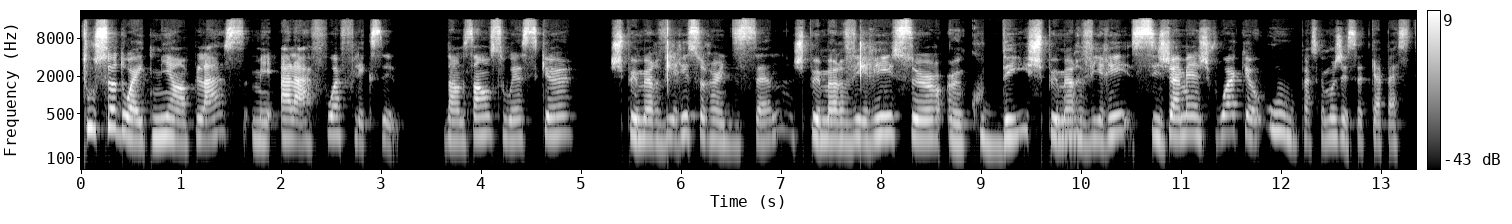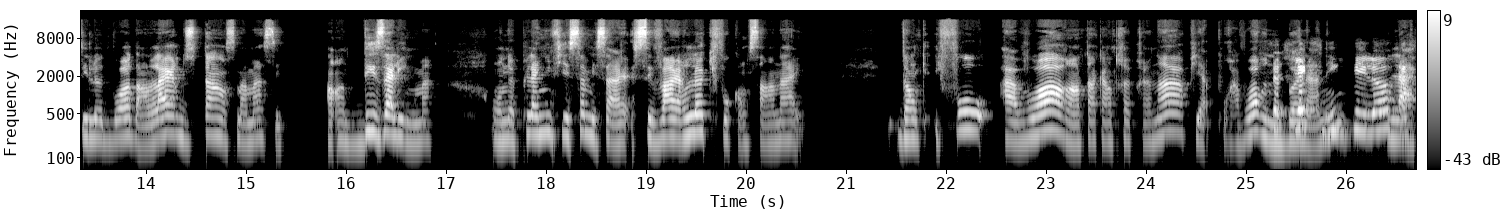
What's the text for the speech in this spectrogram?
tout ça doit être mis en place, mais à la fois flexible. Dans le sens où est-ce que je peux me revirer sur un dizaine, je peux me revirer sur un coup de dé, je peux me revirer si jamais je vois que, ou, parce que moi j'ai cette capacité-là de voir dans l'air du temps en ce moment, c'est en désalignement. On a planifié ça, mais c'est vers là qu'il faut qu'on s'en aille. Donc, il faut avoir en tant qu'entrepreneur, puis pour avoir une bonne année, la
